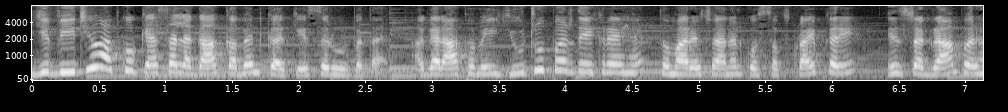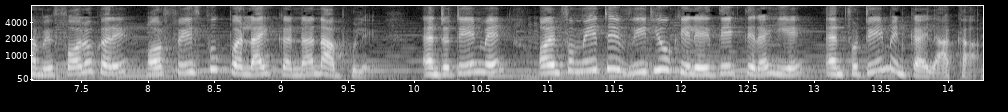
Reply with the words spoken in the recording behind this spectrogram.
ये वीडियो आपको कैसा लगा कमेंट करके ज़रूर बताएँ। अगर आप हमें YouTube पर देख रहे हैं तो हमारे चैनल को सब्सक्राइब करें इंस्टाग्राम पर हमें फॉलो करें और फेसबुक पर लाइक करना ना भूलें एंटरटेनमेंट और इन्फॉर्मेटिव वीडियो के लिए देखते रहिए एंटरटेनमेंट का इलाका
